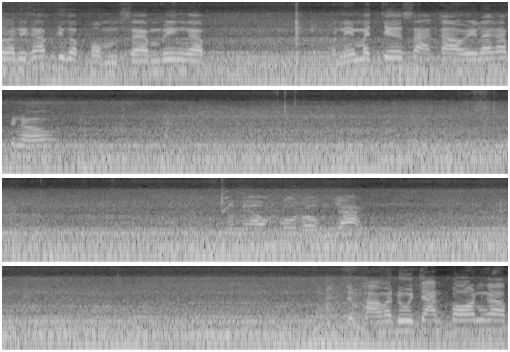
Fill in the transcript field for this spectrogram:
สวัสดีครับอยู่กับผมแซมวิ่งครับ วันนี้มาเจอสะเก่าอีกแล้วครับพี่น้อง จะไม่เอาโคลมยาก จะพามาดูจานปอนครับ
